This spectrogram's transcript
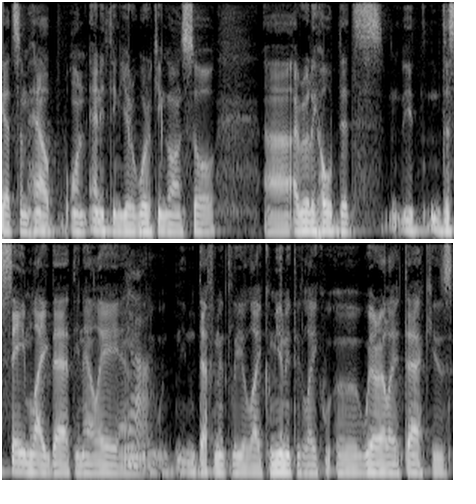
get some help on anything you're working on. So uh, I really hope that's it, the same like that in LA, and yeah. definitely like community like uh, where LA Tech is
